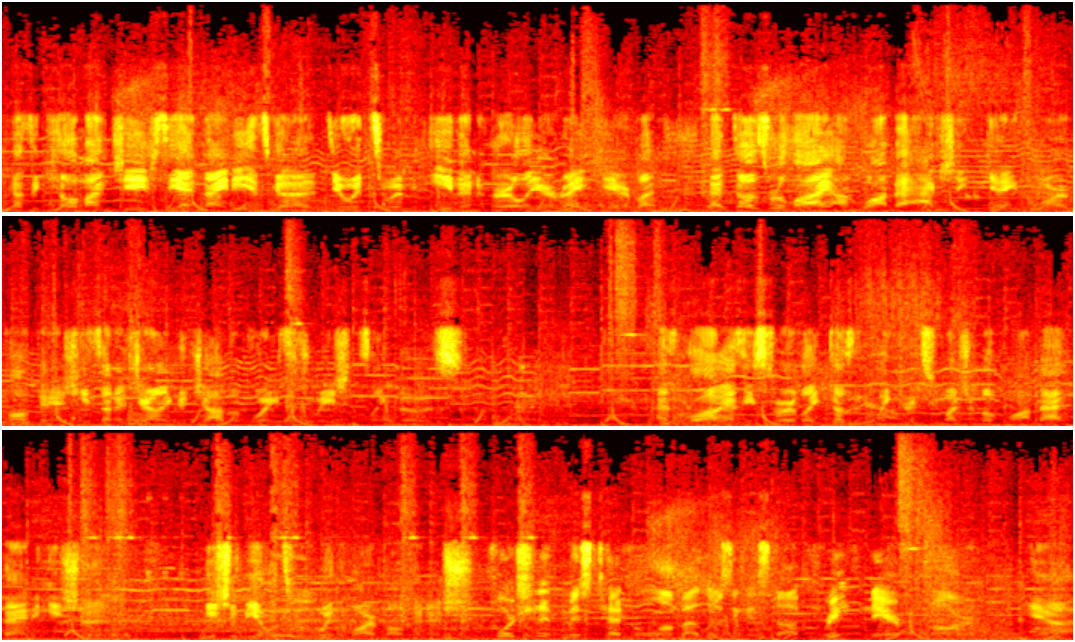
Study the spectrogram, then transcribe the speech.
Because to kill him on GHZ at 90, it's gonna do it to him even earlier right here. But that does rely on Wombat actually getting the waterfall finish. He's done a generally good job avoiding situations like those. As long as he sort of like doesn't linger too much above Wombat, then he should he should be able to avoid the waterfall finish. Fortunate missed tech from Wombat losing his stock. Great nair from Arm. Yeah.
